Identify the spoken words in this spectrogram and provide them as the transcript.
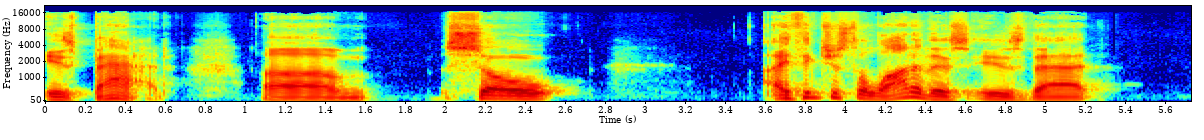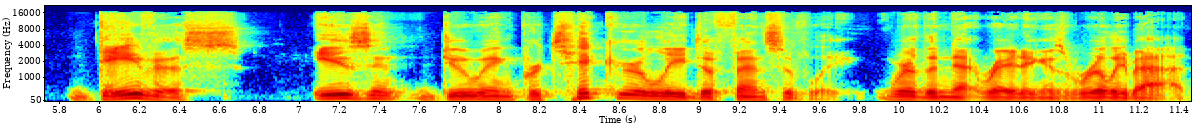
is bad. Um, so I think just a lot of this is that Davis isn't doing particularly defensively where the net rating is really bad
